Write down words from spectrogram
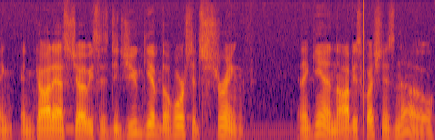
And, and God asks Job, He says, Did you give the horse its strength? And again, the obvious question is no.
